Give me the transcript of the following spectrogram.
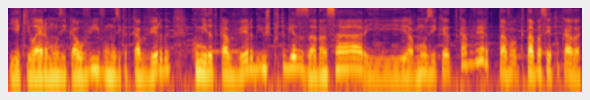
E aquilo era música ao vivo, música de Cabo Verde, comida de Cabo Verde e os portugueses a dançar e a música de Cabo Verde que estava a ser tocada.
